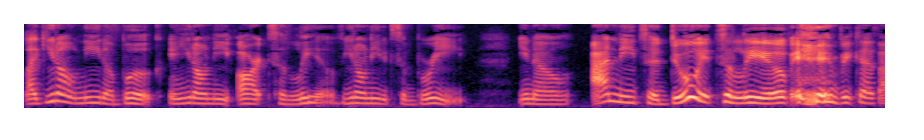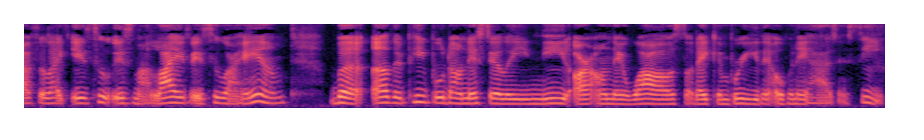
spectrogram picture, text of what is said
Like you don't need a book and you don't need art to live. You don't need it to breathe. You know, I need to do it to live because I feel like it's who is my life, it's who I am but other people don't necessarily need art on their walls so they can breathe and open their eyes and see.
